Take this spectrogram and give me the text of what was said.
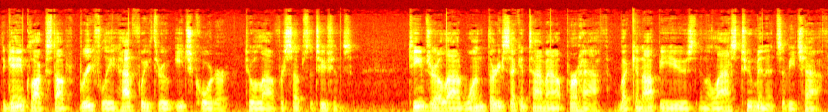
The game clock stops briefly halfway through each quarter to allow for substitutions. Teams are allowed one 30 second timeout per half, but cannot be used in the last two minutes of each half.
